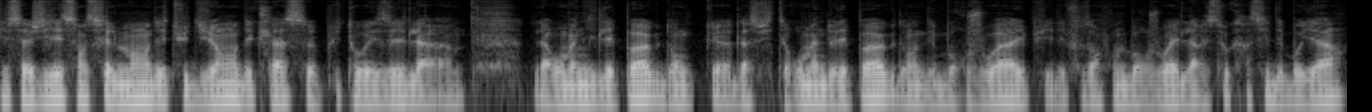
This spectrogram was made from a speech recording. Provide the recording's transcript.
Il s'agit essentiellement d'étudiants des classes plutôt aisées de la, de la Roumanie de l'époque, donc euh, de la société roumaine de l'époque, donc des bourgeois et puis des faux enfants de bourgeois et de l'aristocratie des boyards.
